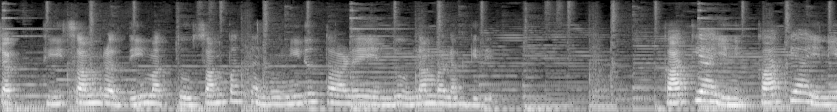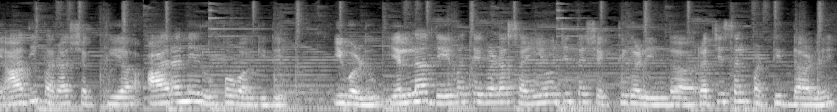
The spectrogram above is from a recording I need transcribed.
ಶಕ್ತಿ, ಸಮೃದ್ಧಿ ಮತ್ತು ಸಂಪತ್ತನ್ನು ನೀಡುತ್ತಾಳೆ ಎಂದು ನಂಬಲಾಗಿದೆ. ಕಾತ್ಯಾಯಿನಿ ಕಾತ್ಯಾಯಿನಿ ಆದಿಪರಾಶಕ್ತಿಯ ಆರನೇ ರೂಪವಾಗಿದೆ. ಇವಳು ಎಲ್ಲ ದೇವತೆಗಳ ಸಂಯೋಜಿತ ಶಕ್ತಿಗಳಿಂದ ರಚಿಸಲ್ಪಟ್ಟಿದ್ದಾಳೆ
